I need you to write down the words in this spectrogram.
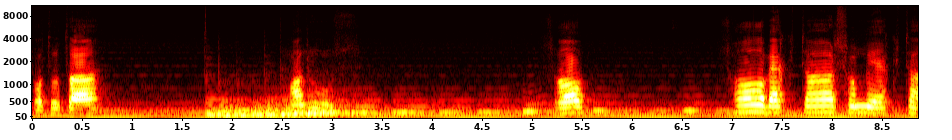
সততা মানুষ। সব সব একটার সঙ্গে একটা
